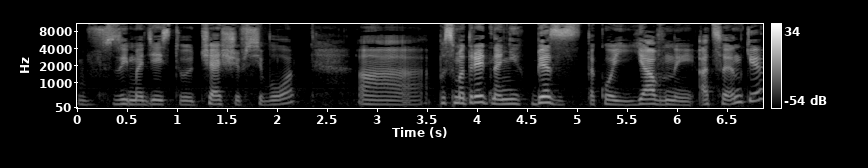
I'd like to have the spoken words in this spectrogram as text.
взаимодействуют чаще всего, а, посмотреть на них без такой явной оценки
